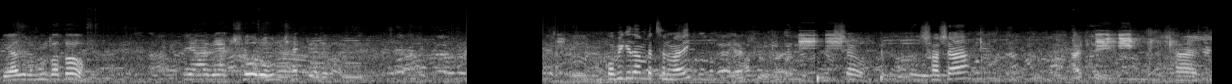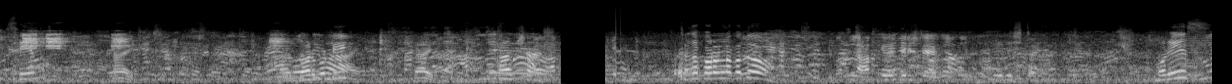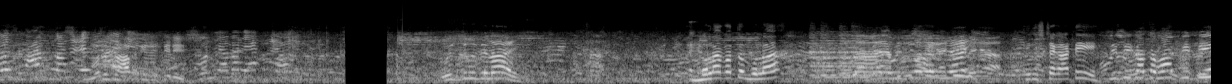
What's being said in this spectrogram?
পেঁয়াজ রসুন কত? পেঁয়াজ একশো রহুম ষাট কপি কি দাম পেচ্ছেন ভাই? একশো। শশা? ষাট সিম? আর বরবটি? সব ষাট। চাচা, করলা কত? টাকা টাকা নাই মূলা কত, মূলা? তিরিশ টাকা আটি। পিপি কত ভাই পিপি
